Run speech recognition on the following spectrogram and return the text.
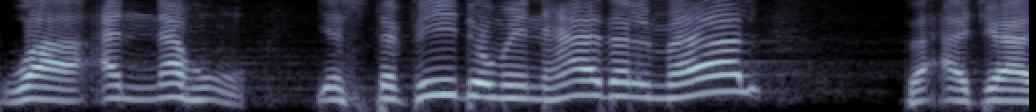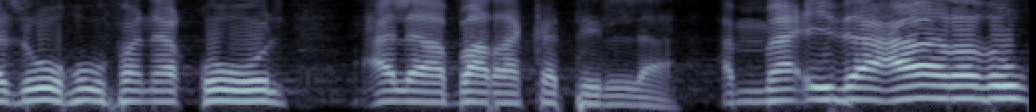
وأنه يستفيد من هذا المال فأجازوه فنقول على بركة الله. أما إذا عارضوا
